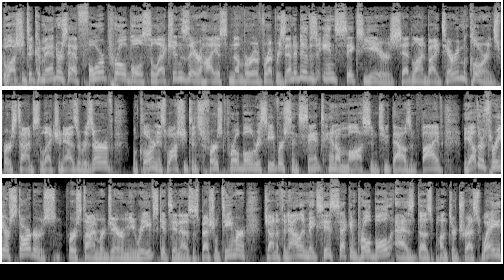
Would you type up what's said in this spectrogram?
The Washington Commanders have four Pro Bowl selections, their highest number of representatives in six years. Headlined by Terry McLaurin's first time selection as a reserve. McLaurin is Washington's first Pro Bowl receiver since Santana Moss in 2005. The other three are starters. First timer Jeremy Reaves gets in as a special teamer. Jonathan Allen makes his second Pro Bowl, as does punter Tress Way.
